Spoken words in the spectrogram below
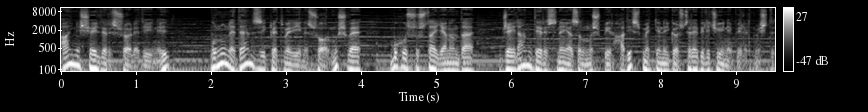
aynı şeyleri söylediğini, bunu neden zikretmediğini sormuş ve bu hususta yanında ceylan derisine yazılmış bir hadis metnini gösterebileceğini belirtmişti.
